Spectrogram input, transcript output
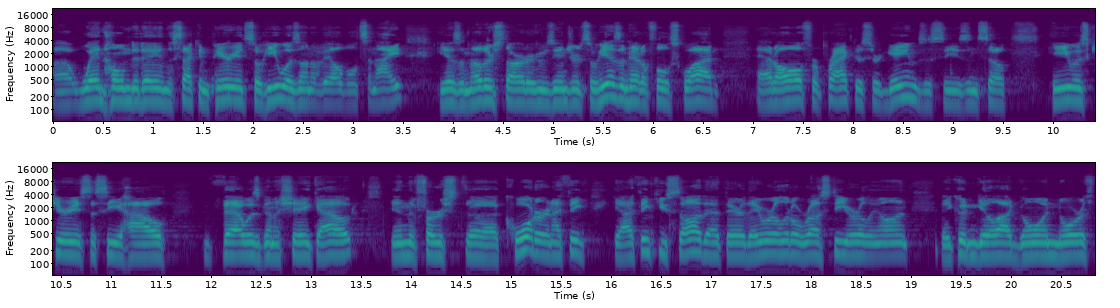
uh, went home today in the second period, so he was unavailable tonight. He has another starter who's injured, so he hasn't had a full squad at all for practice or games this season. So he was curious to see how that was going to shake out in the first uh, quarter. And I think, yeah, I think you saw that there. They were a little rusty early on. They couldn't get a lot going. North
